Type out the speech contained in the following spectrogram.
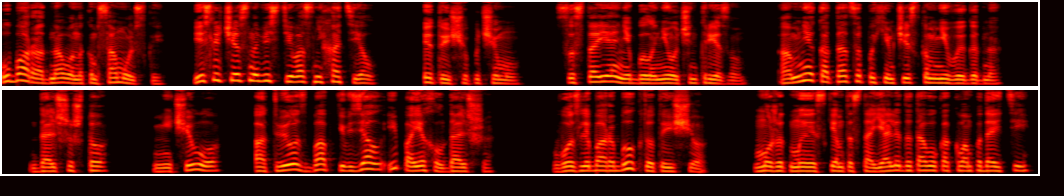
У бара одного на Комсомольской. Если честно, вести вас не хотел. Это еще почему? Состояние было не очень трезвым. А мне кататься по химчисткам невыгодно. Дальше что? Ничего. Отвез, бабки взял и поехал дальше. Возле бара был кто-то еще? Может, мы с кем-то стояли до того, как к вам подойти?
